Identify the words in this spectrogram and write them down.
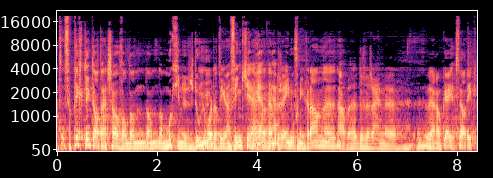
verplicht klinkt altijd zo van dan, dan, dan moet je het dus doen. Dan wordt het weer een vinkje. Hè? Ja, we hebben ja. dus één oefening gedaan. Uh, nou, dus we zijn, uh, we zijn oké. Okay. Terwijl ik.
